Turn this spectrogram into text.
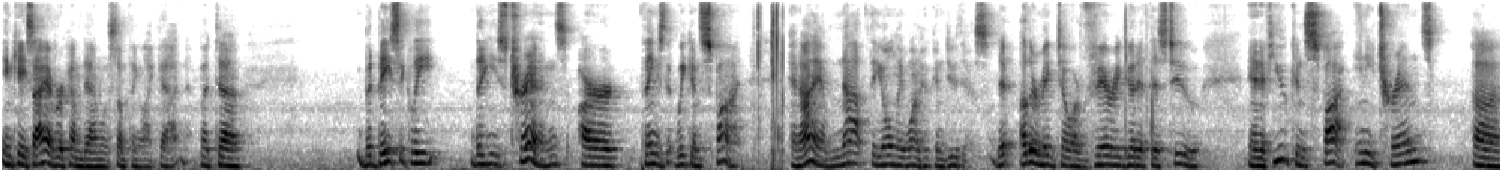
in case I ever come down with something like that. But uh, but basically, these trends are things that we can spot. And I am not the only one who can do this. The other MGTOW are very good at this too. And if you can spot any trends uh,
